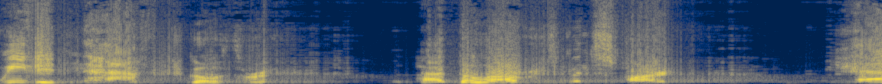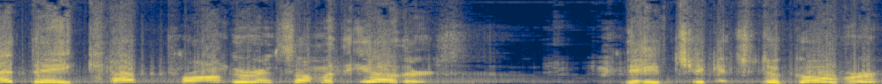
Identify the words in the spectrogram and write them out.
we didn't have to go through. Had the Lauries been smart, had they kept Pronger and some of the others, when Dave Checketts took over,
